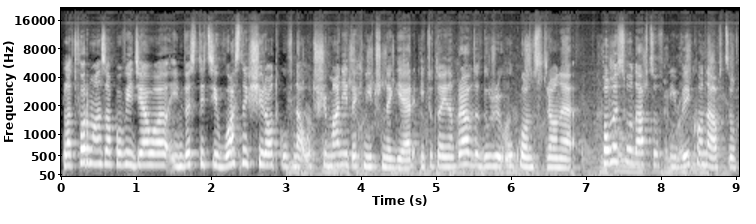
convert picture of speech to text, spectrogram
Platforma zapowiedziała inwestycje własnych środków na utrzymanie techniczne gier i tutaj naprawdę duży ukłon w stronę pomysłodawców i wykonawców,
